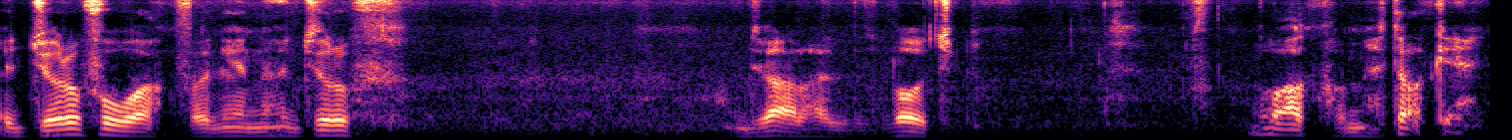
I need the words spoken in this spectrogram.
الجرف واقفة لأن الجرف جارها الزوج واقفة محتاكة مثل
